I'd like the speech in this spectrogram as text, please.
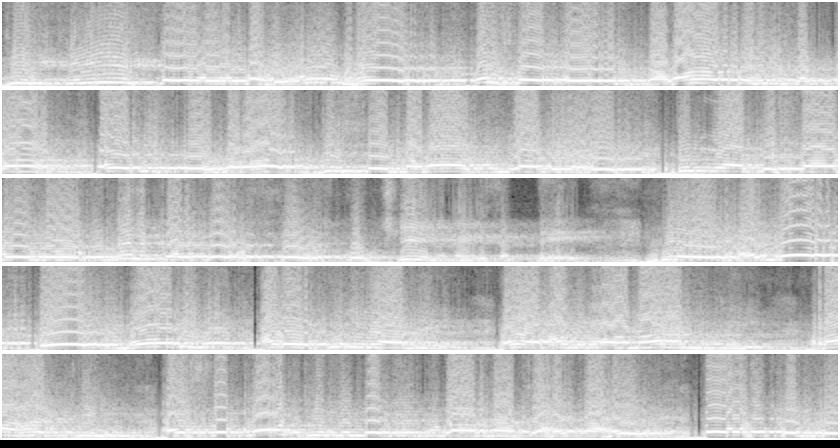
جس چیز سے وہ محروم ہے، اسے کوئی نواز نہیں سکتا۔ اور نواز، جس سے نواز دیا گیا ہے، دنیا کے سارے لوگ مل کر کے اس سے اس کو چھین نہیں سکتے۔ میرے بھائیو ایک مومن اگر دنیا میں امن و امان کی، راحت کی اور سکون کی زندگی گزارنا چاہتا ہے، تو اس کے لیے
